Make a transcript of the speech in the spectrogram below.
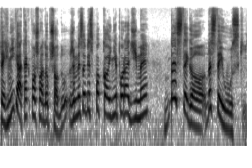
technika tak poszła do przodu, że my sobie spokojnie poradzimy bez tego, bez tej łuski.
